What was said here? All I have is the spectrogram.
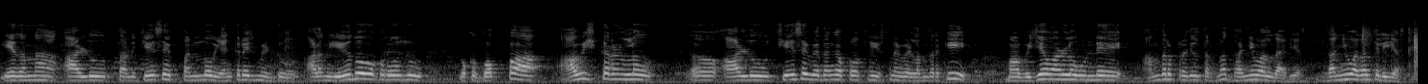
ఏదన్నా వాళ్ళు తను చేసే పనిలో ఎంకరేజ్మెంటు వాళ్ళని ఏదో ఒక రోజు ఒక గొప్ప ఆవిష్కరణలో వాళ్ళు చేసే విధంగా ప్రోత్సహిస్తున్న వీళ్ళందరికీ మా విజయవాడలో ఉండే అందరు ప్రజల తరఫున ధన్యవాదాలు తెలియజేస్తాం ధన్యవాదాలు తెలియజేస్తాం.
